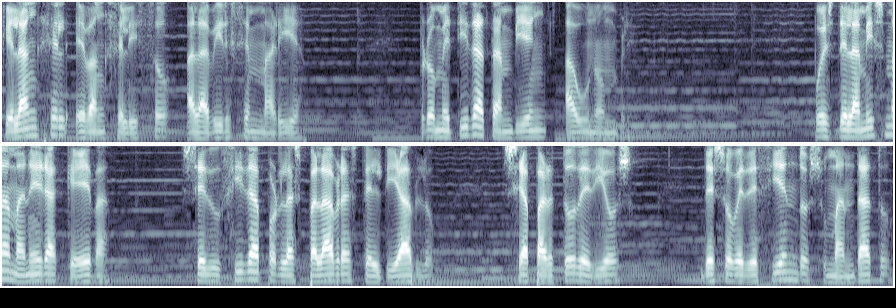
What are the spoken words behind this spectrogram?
que el ángel evangelizó a la Virgen María, prometida también a un hombre. Pues de la misma manera que Eva, seducida por las palabras del diablo, se apartó de Dios, desobedeciendo su mandato,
